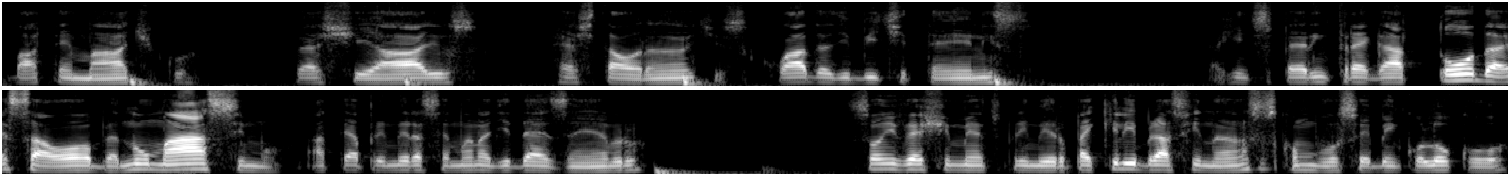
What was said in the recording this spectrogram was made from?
bar temático, vestiários, restaurantes, quadra de beach tênis. A gente espera entregar toda essa obra, no máximo, até a primeira semana de dezembro. São investimentos, primeiro, para equilibrar as finanças, como você bem colocou.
